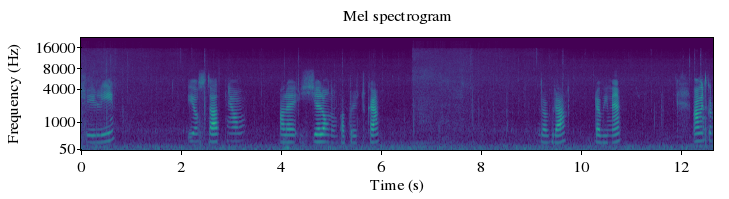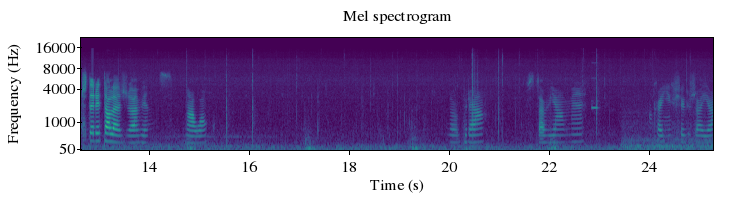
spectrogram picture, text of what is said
chili i ostatnią, ale zieloną papryczkę. Dobra, robimy. Mamy tylko cztery talerze, więc mało. Dobra. Wstawiamy. Okej, niech się grzeje.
